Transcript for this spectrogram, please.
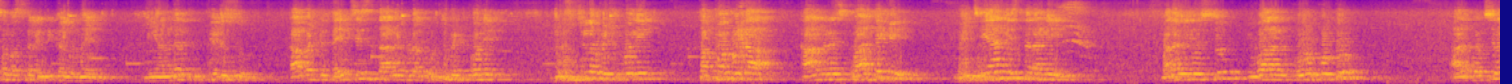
సంస్థల ఎన్నికలు ఉన్నాయి. మీ అందరికీ తెలుసు. కాబట్టి దయచేసి దాన్ని కూడా గుర్తుపెట్టుకొని దృష్టిలో పెట్టుకొని తప్పకుండా కాంగ్రెస్ పార్టీకి విజయాన్ని ఇస్తారని మనవి చేస్తూ ఇవ్వాలని కోరుకుంటూ ఆ వచ్చిన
